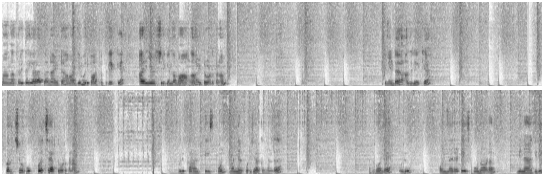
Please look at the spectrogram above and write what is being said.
മാങ്ങാക്കറി തയ്യാറാക്കാനായിട്ട് ആദ്യം ഒരു പാത്രത്തിലേക്ക് അരിഞ്ഞു വെച്ചിരിക്കുന്ന മാങ്ങ ഇട്ട് കൊടുക്കണം. പിന്നീട് അതിലേക്ക് കുറച്ച് ഉപ്പ് ചേർത്ത് കൊടുക്കണം. ഒരു കാൽ ടീസ്പൂൺ മഞ്ഞൾപ്പൊടി ചേർക്കുന്നുണ്ട്. അതുപോലെ ഒരു ഒന്നര ടീസ്പൂണോളം വിനാഗിരി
